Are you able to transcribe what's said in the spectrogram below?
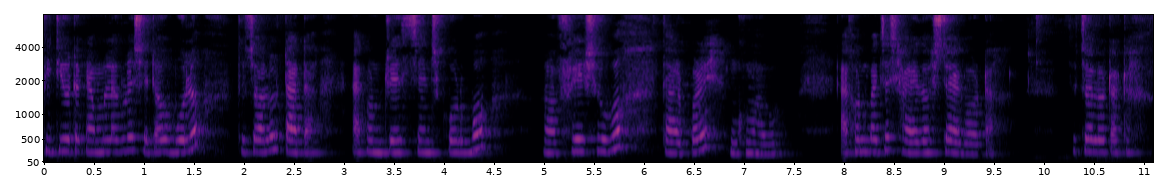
ভিডিওটা কেমন লাগল সেটাও বলো। তো চলো, টাটা। এখন ড্রেস চেঞ্জ করব ফ্রেশ হব, তারপরে ঘুমাবো। এখন বাজে সাড়ে দশটা এগারোটা। তো চলো, টাটা।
